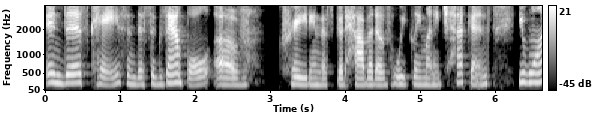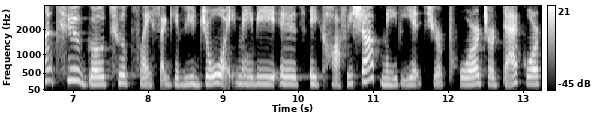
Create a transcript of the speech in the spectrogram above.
In this case, in this example of creating this good habit of weekly money check ins, you want to go to a place that gives you joy. Maybe it's a coffee shop, maybe it's your porch or deck, or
